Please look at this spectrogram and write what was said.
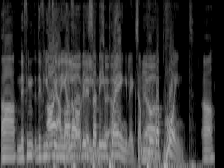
Ja. Det, fin, det finns Ja, tydligen ja, inga lagar i visa Lund, din jag. poäng liksom, Ja. prove a point. Ja.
